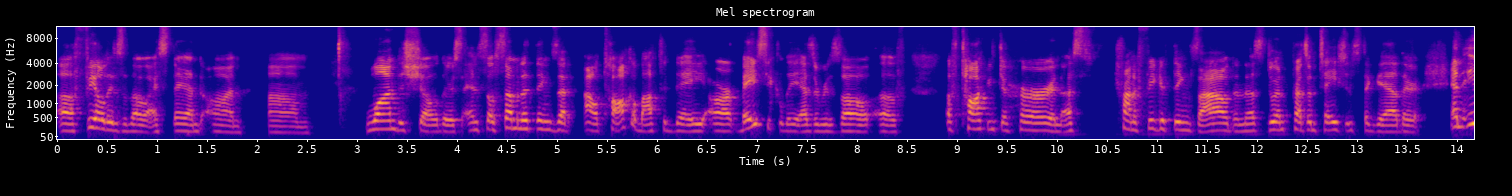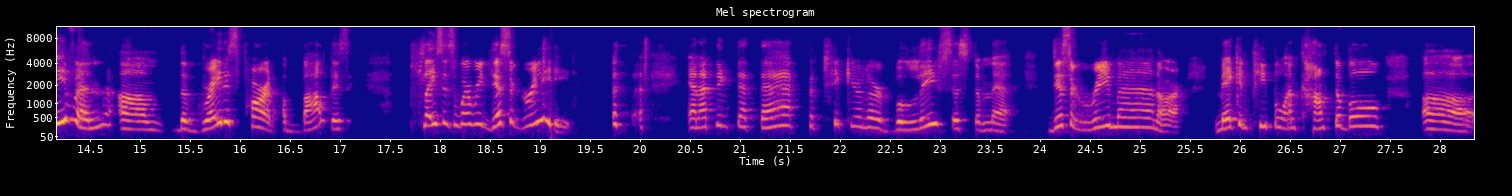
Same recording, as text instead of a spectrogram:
uh, feel as though I stand on um, Wanda's shoulders. And so some of the things that I'll talk about today are basically as a result of, of talking to her and us trying to figure things out and us doing presentations together. And even um, the greatest part about this, places where we disagreed. and I think that that particular belief system, that disagreement or making people uncomfortable uh,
